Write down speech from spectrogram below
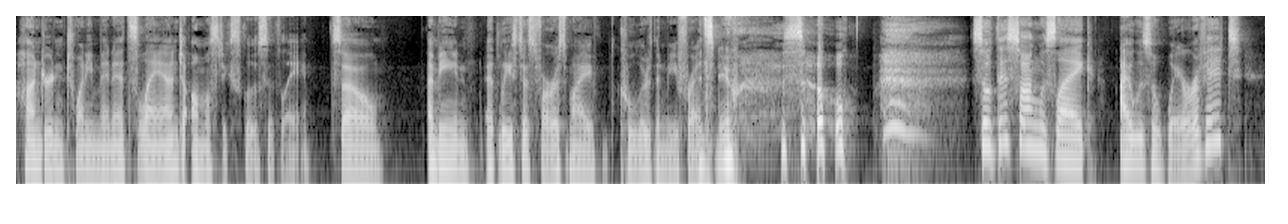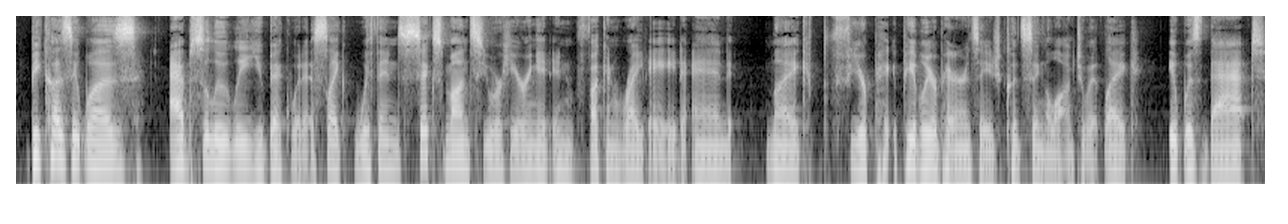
120 minutes land almost exclusively. So, I mean, at least as far as my cooler than me friends knew. so, so this song was like I was aware of it because it was absolutely ubiquitous. Like within 6 months you were hearing it in fucking Rite Aid and like your people your parents age could sing along to it. Like it was that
